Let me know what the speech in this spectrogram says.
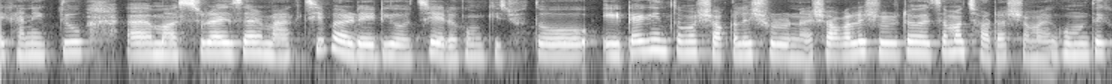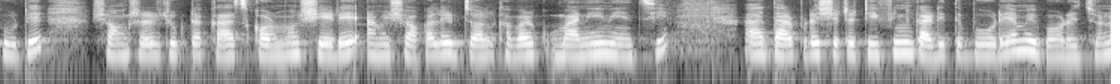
এখানে একটু ময়েশ্চারাইজার মাখছি বা রেডি হচ্ছি এরকম কিছু। তো এটা কিন্তু আমার সকালে শুরু না। সকালে শুরুটা হয়েছে আমার ছটার সময়। ঘুম থেকে উঠে সংসারের টুকটাক কাজকর্ম সেরে আমি সকালের জলখাবার বানিয়ে নিয়েছি। তারপরে সেটা টিফিন গাড়িতে ভরে আমি বরের জন্য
